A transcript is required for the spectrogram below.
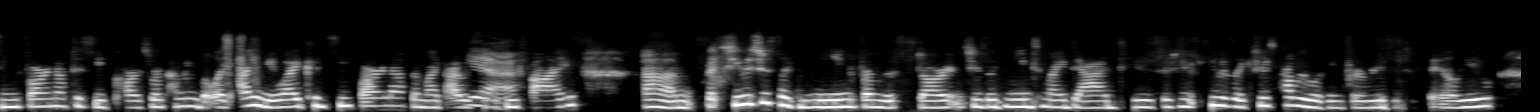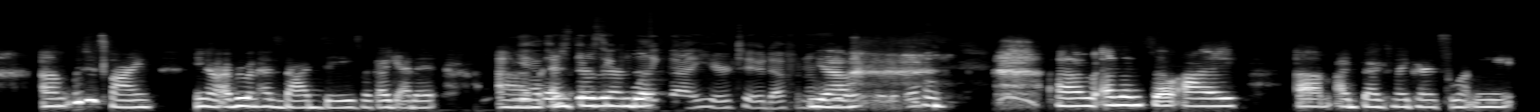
see far enough to see if cars were coming, but like I knew I could see far enough and like I was yeah. gonna be fine. Um, but she was just like mean from the start, and she was like mean to my dad too. So she he was like she was probably looking for a reason to fail you, um, which is fine. You know, everyone has bad days. Like I get it. Um, yeah, there's, and there's people like that here too, definitely. Yeah. um, and then so I um, I begged my parents to let me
